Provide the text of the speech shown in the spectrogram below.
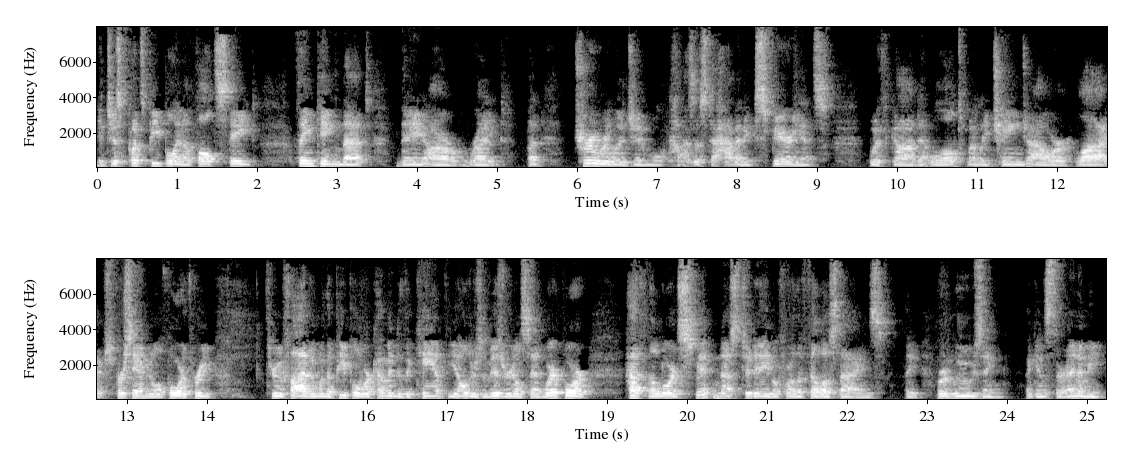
It just puts people in a false state thinking that they are right. But True religion will cause us to have an experience with God that will ultimately change our lives. 1 Samuel 4 3 through 5. And when the people were come into the camp, the elders of Israel said, Wherefore hath the Lord smitten us today before the Philistines? They were losing against their enemy.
